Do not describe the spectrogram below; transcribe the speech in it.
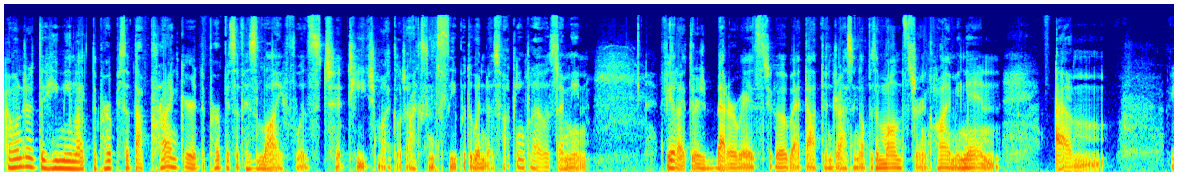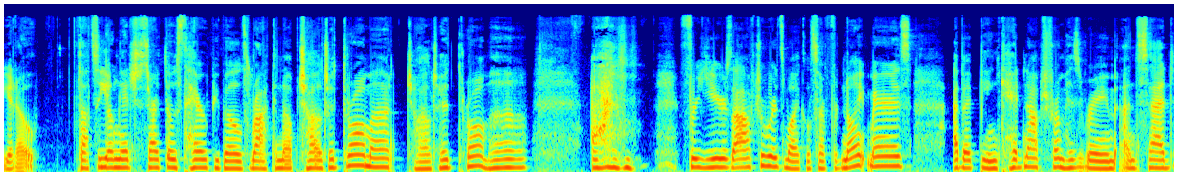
I wonder did he mean like the purpose of that prank or the purpose of his life was to teach Michael Jackson to sleep with the windows fucking closed? I mean, I feel like there's better ways to go about that than dressing up as a monster and climbing in. Um, you know, that's a young age to start those therapy bills, racking up childhood trauma, childhood trauma. Um, for years afterwards, Michael suffered nightmares about being kidnapped from his room and said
